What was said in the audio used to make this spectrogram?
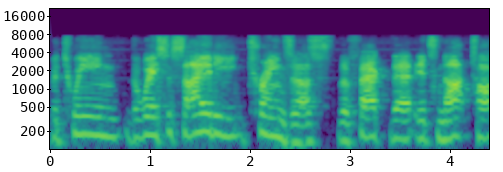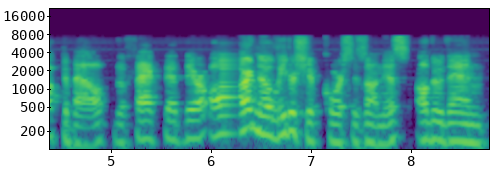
between the way society trains us the fact that it's not talked about the fact that there are no leadership courses on this other than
